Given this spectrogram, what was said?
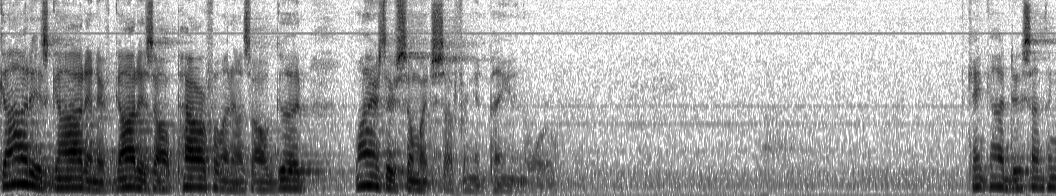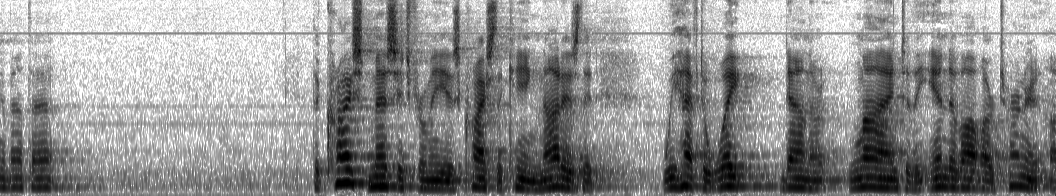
God is God and if God is all powerful and is all good, why is there so much suffering and pain in the world? Can't God do something about that? The Christ message for me is Christ the King, not as that we have to wait down the line to the end of all our uh,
